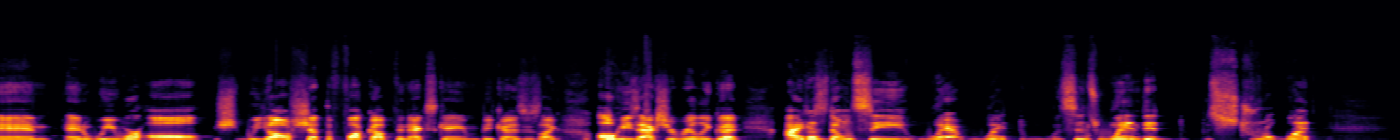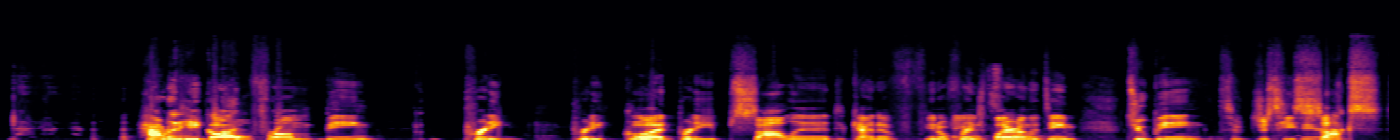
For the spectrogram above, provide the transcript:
and and we were all sh- we all shut the fuck up the next game because it's like, oh, he's actually really good. I just don't see where what since when did what? How did he go from being pretty pretty good, pretty solid kind of, you know, fringe player on the team to being to just he Very. sucks?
